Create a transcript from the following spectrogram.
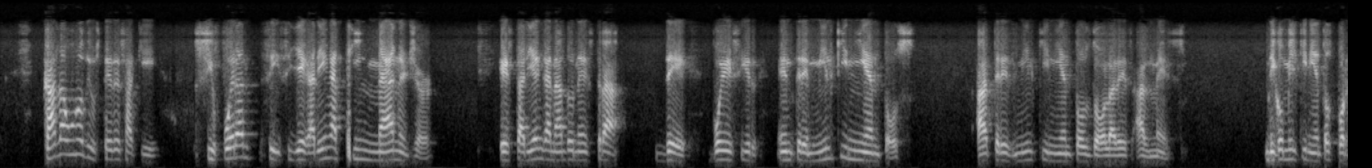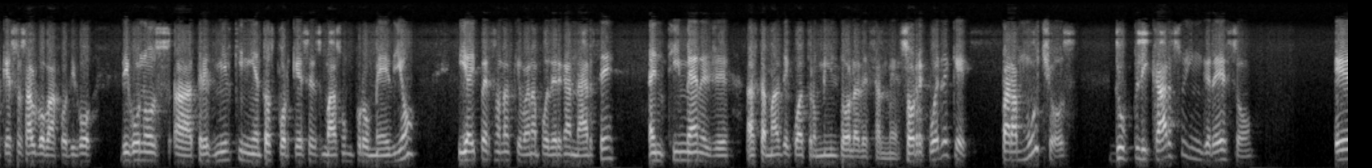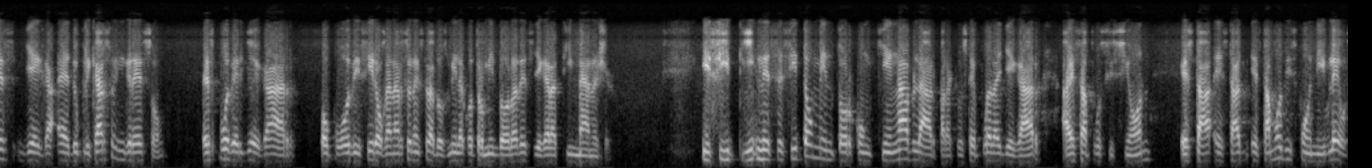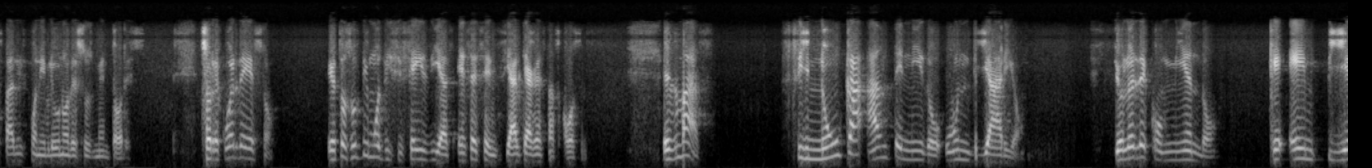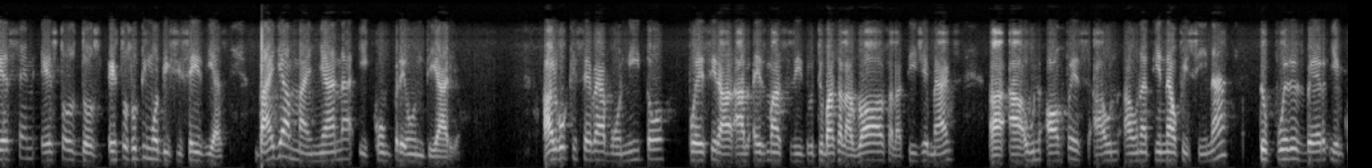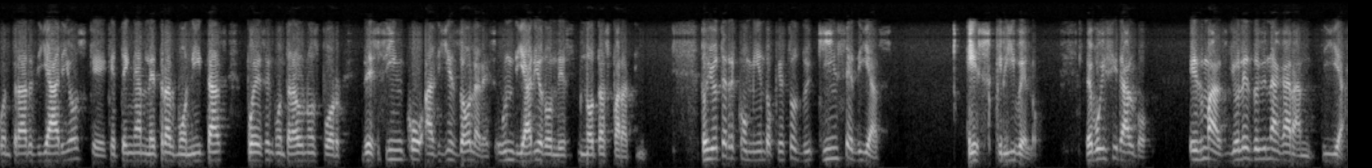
cada uno de ustedes aquí, si fueran, si, si llegarían a team manager, estarían ganando un extra de, voy a decir, entre 1.500 a 3.500 dólares al mes. Digo 1.500 porque eso es algo bajo. Digo digo unos uh, 3.500 porque ese es más un promedio y hay personas que van a poder ganarse en Team Manager hasta más de cuatro mil dólares al mes. So, recuerde que para muchos duplicar su ingreso es llegar, eh, duplicar su ingreso es poder llegar o puedo decir o ganarse un extra dos mil a cuatro mil dólares y llegar a Team Manager. Y si necesita un mentor con quien hablar para que usted pueda llegar a esa posición, está, estamos disponible o está disponible uno de sus mentores. So, recuerde eso. Estos últimos 16 días es esencial que haga estas cosas. Es más, si nunca han tenido un diario, yo les recomiendo que empiecen estos dos, estos últimos 16 días. Vaya mañana y compre un diario. Algo que se vea bonito, puedes ir a, es más, si tú, vas a la Ross, a la TJ Maxx, a, un office, a, un, a una tienda oficina, tú puedes ver y encontrar diarios que, que tengan letras bonitas, puedes encontrar unos por de 5 a 10 dólares, un diario donde es notas para ti. Entonces yo te recomiendo que estos 15 días escríbelo. Le voy a decir algo. Es más, yo les doy una garantía.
